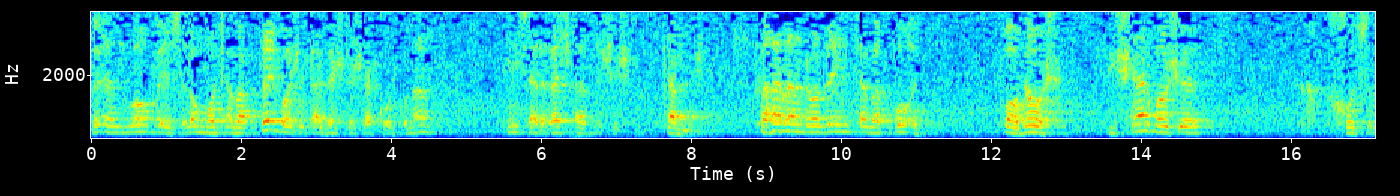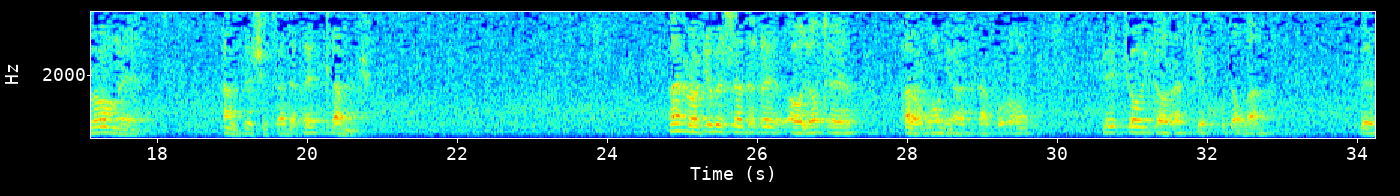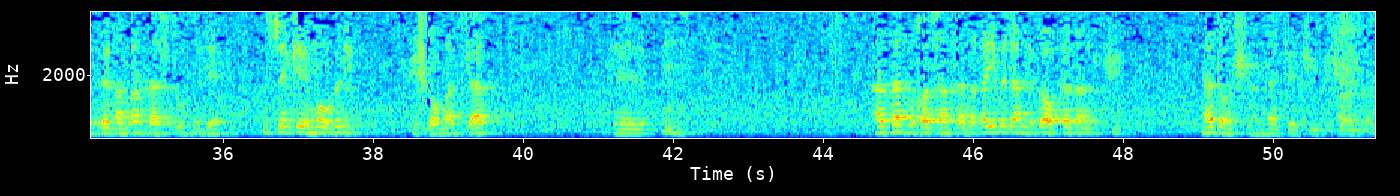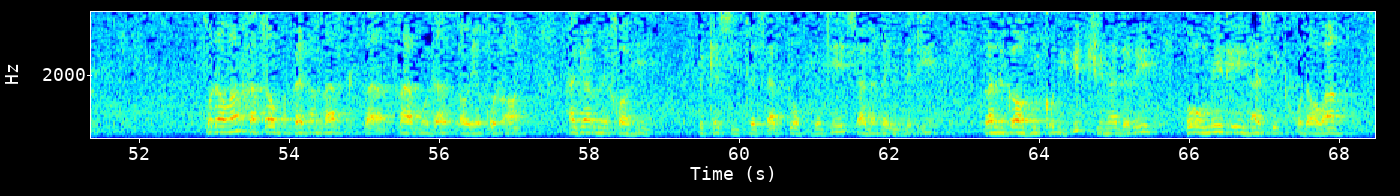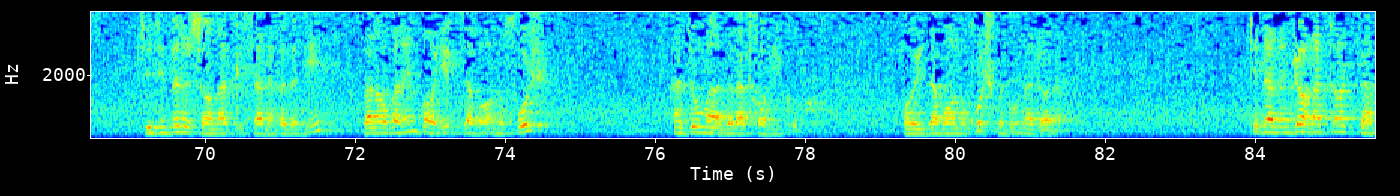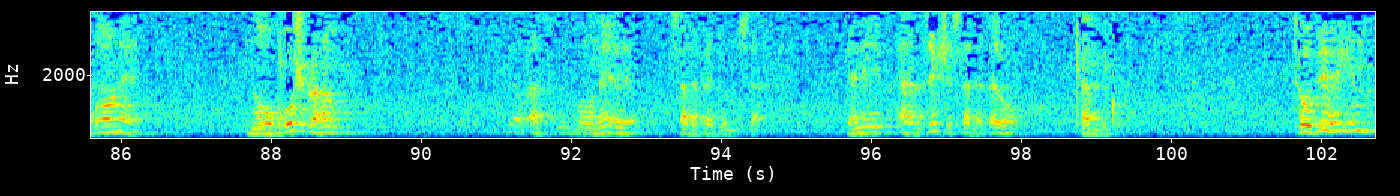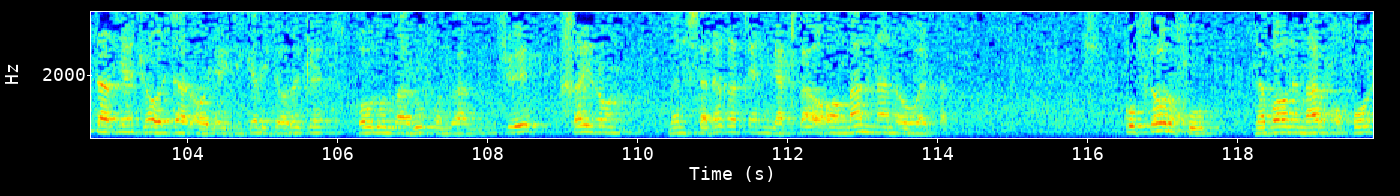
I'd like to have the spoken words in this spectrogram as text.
به انواع به اسلام متوقع باشه که ازش تشکر کنم این صدقهش ارزشش کم میشه. به هر اندازه این توقع پاداش بیشتر باشه خسران ارزش صدقه کم میشه. بر راجب صدقه آیات فراوانی هست در قرآن که جایی دارد که خداوند به پیغمبر دستور میده. مثل که موردی پیش آمد کرد حضرت می‌خواستن صدقه ای بدن نگاه کردن چی. نداشتن نه چی خداوند خطاب به پیغمبر فرموده از آیه قرآن اگر می‌خواهی به کسی تصدق بدی صدقه بدی و نگاه می‌کنی هیچی نداری به امید این هستی که خداوند چیزی برساند که صدقه بدی بنابراین با یک زبان خوش از او معذرت خواهی کنی. با زبان خوش بگو ندارم. که در اینجا حتی زبان ناخوش را هم از مانع صدقه دونستن یعنی ارزش صدقه رو کم می‌کنه. توضیح این در یه جای در آیه دیگری داره که قول معروف و میشه خیرون من صدقت یتبعها من و گفتار خوب زبان نرم و خوش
